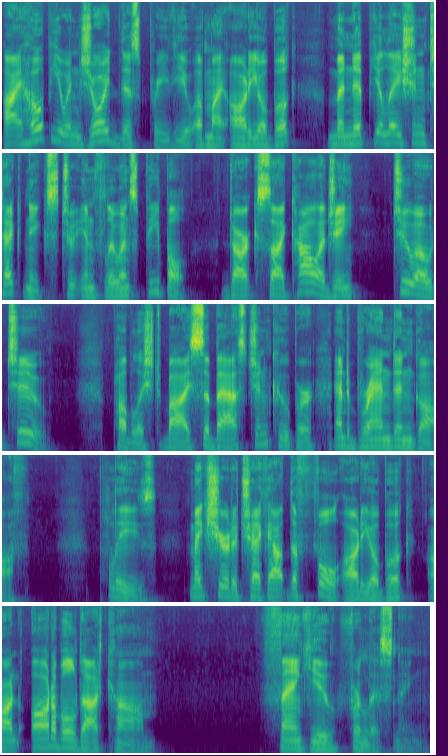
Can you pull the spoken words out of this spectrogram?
I hope you enjoyed this preview of my audiobook, Manipulation Techniques to Influence People Dark Psychology 202, published by Sebastian Cooper and Brandon Goff. Please make sure to check out the full audiobook on audible.com. Thank you for listening.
